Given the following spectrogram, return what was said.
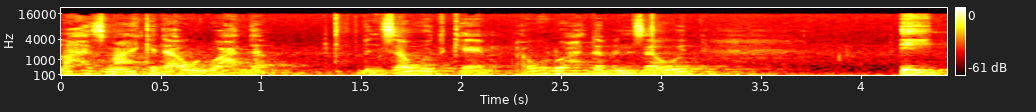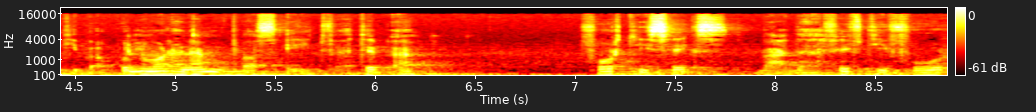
لاحظ معايا كده أول واحدة بنزود كام؟ أول واحدة بنزود 8 يبقى كل مرة هنعمل plus 8 فهتبقى 46 بعدها 54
